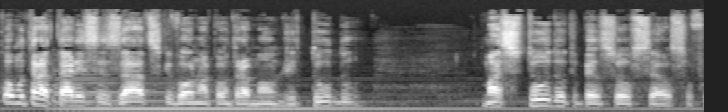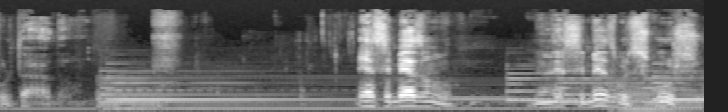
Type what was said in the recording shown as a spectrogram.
como tratar esses atos que vão na contramão de tudo, mas tudo o que pensou Celso Furtado? Nesse mesmo, nesse mesmo discurso,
